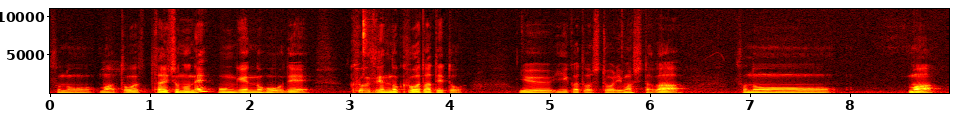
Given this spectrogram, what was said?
その、まあ、当最初の、ね、音源の方で空前の企てという言い方をしておりましたがそのまあ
